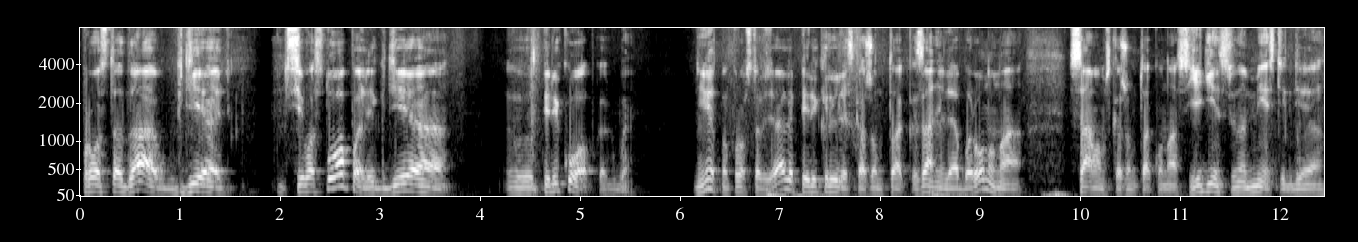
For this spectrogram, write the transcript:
Просто, да, где Севастополь и где э, Перекоп, как бы. Нет, мы просто взяли, перекрыли, скажем так, заняли оборону на самом, скажем так, у нас единственном месте, где,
